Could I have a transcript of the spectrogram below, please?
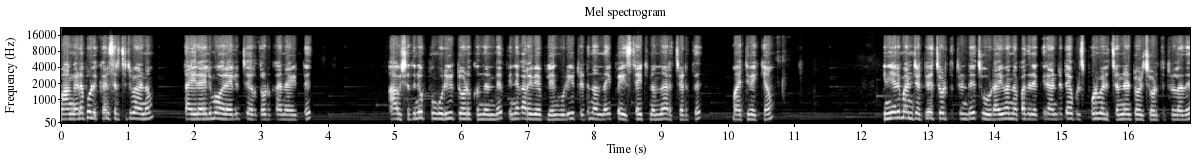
മാങ്ങയുടെ പുളിക്കനുസരിച്ചിട്ട് വേണം തൈരായാലും മോരായാലും ചേർത്ത് കൊടുക്കാനായിട്ട്. ആവശ്യത്തിന് ഉപ്പും കൂടി ഇട്ട് കൊടുക്കുന്നുണ്ട്. പിന്നെ കറിവേപ്പിലയും കൂടി ഇട്ടിട്ട് നന്നായി പേസ്റ്റ് ആയിട്ടൊന്ന് അരച്ചെടുത്ത് മാറ്റി വെക്കാം. ഇനി ഒരു മൺചട്ടി വെച്ച് കൊടുത്തിട്ടുണ്ട്. ചൂടായി വന്നപ്പോൾ അതിലേക്ക് രണ്ട് ടേബിൾ സ്പൂൺ വെളിച്ചെണ്ണ ഇട്ട് ഒഴിച്ചു കൊടുത്തിട്ടുള്ളത്.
